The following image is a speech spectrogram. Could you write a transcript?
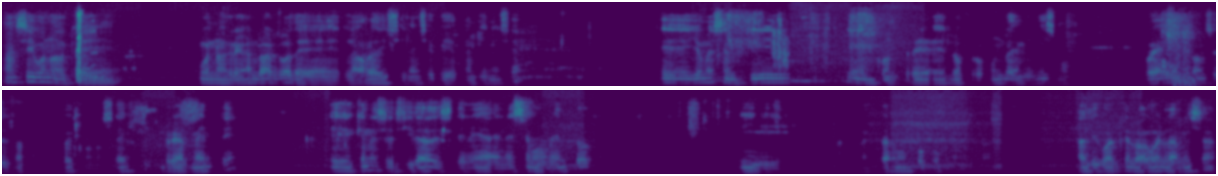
Ah, sí, bueno, que bueno, agregando algo de la hora de silencio que yo también hice, eh, yo me sentí y encontré lo profundo de mí mismo. Fue entonces la pude conocer realmente eh, qué necesidades tenía en ese momento y conectarme un poco con al igual que lo hago en la misa,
